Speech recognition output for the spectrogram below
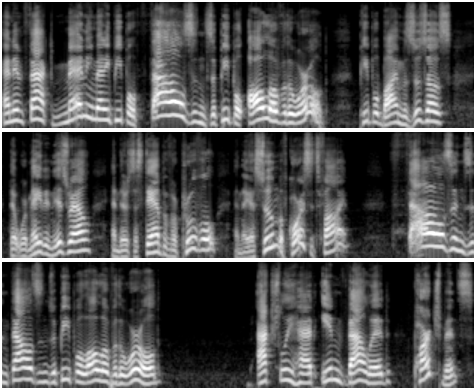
And in fact, many, many people, thousands of people all over the world, people buy mezuzos that were made in Israel, and there's a stamp of approval, and they assume, of course, it's fine. Thousands and thousands of people all over the world actually had invalid parchments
